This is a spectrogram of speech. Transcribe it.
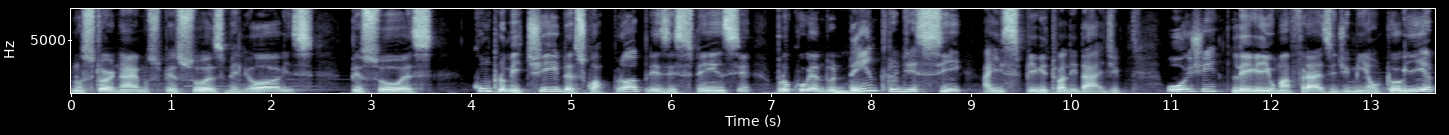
nos tornarmos pessoas melhores, pessoas comprometidas com a própria existência, procurando dentro de si a espiritualidade. Hoje lerei uma frase de minha autoria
